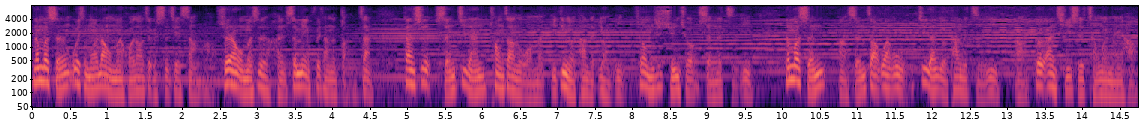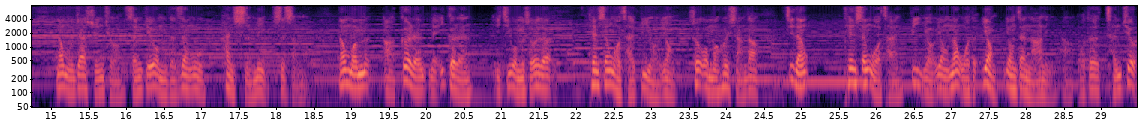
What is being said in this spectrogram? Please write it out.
那么神为什么让我们活到这个世界上？哈，虽然我们是很生命非常的短暂，但是神既然创造了我们，一定有他的用意，所以我们去寻求神的旨意。那么神啊，神造万物，既然有他的旨意啊，各按其实成为美好，那我们就要寻求神给我们的任务和使命是什么？那我们啊，个人每一个人，以及我们所谓的天生我材必有用，所以我们会想到，既然天生我材必有用，那我的用用在哪里啊？我的成就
